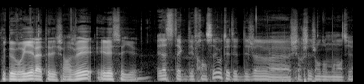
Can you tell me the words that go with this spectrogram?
Vous devriez la télécharger et l'essayer. Et là, c'était avec des Français ou t'étais déjà à chercher des gens dans le monde entier?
